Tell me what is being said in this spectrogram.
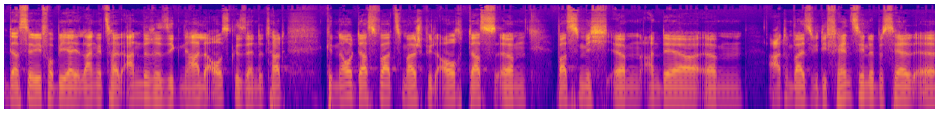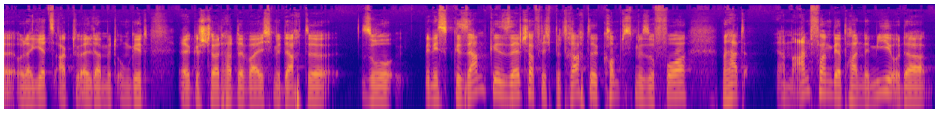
dass der BVB ja lange Zeit andere Signale ausgesendet hat. Genau das war zum Beispiel auch das, ähm, was mich ähm, an der ähm, Art und Weise, wie die Fanszene bisher äh, oder jetzt aktuell damit umgeht, äh, gestört hatte, weil ich mir dachte, so, wenn ich es gesamtgesellschaftlich betrachte, kommt es mir so vor, man hat am Anfang der Pandemie oder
